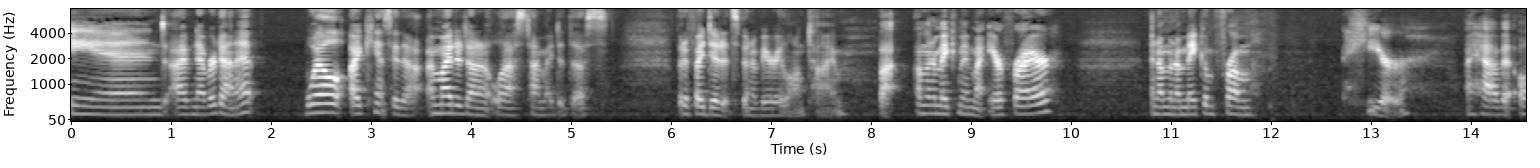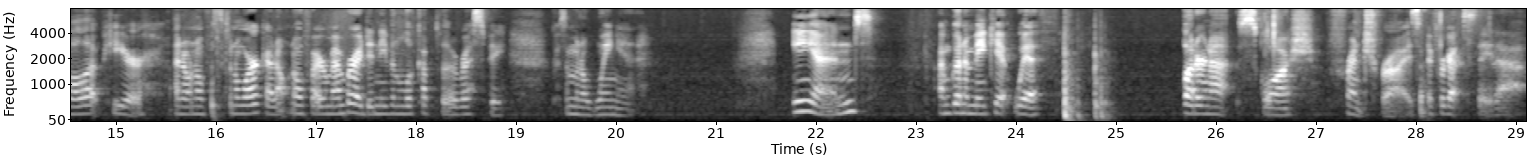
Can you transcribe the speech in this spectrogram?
and I've never done it. Well, I can't say that. I might have done it last time I did this, but if I did, it's been a very long time. But I'm gonna make them in my air fryer, and I'm gonna make them from here. I have it all up here. I don't know if it's gonna work. I don't know if I remember. I didn't even look up the recipe because I'm gonna wing it. And I'm gonna make it with butternut squash french fries. I forgot to say that.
